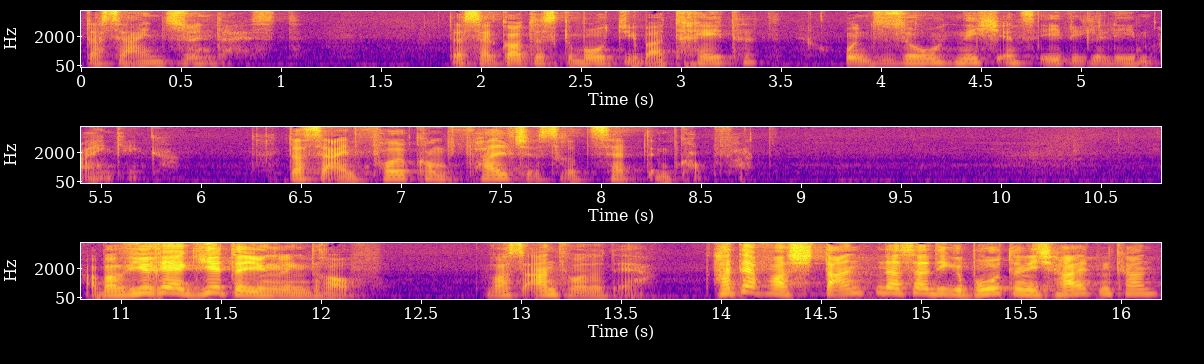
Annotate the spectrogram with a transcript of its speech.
dass er ein Sünder ist, dass er Gottes Gebote übertretet und so nicht ins ewige Leben eingehen kann, dass er ein vollkommen falsches Rezept im Kopf hat. Aber wie reagiert der Jüngling drauf? Was antwortet er? Hat er verstanden, dass er die Gebote nicht halten kann?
